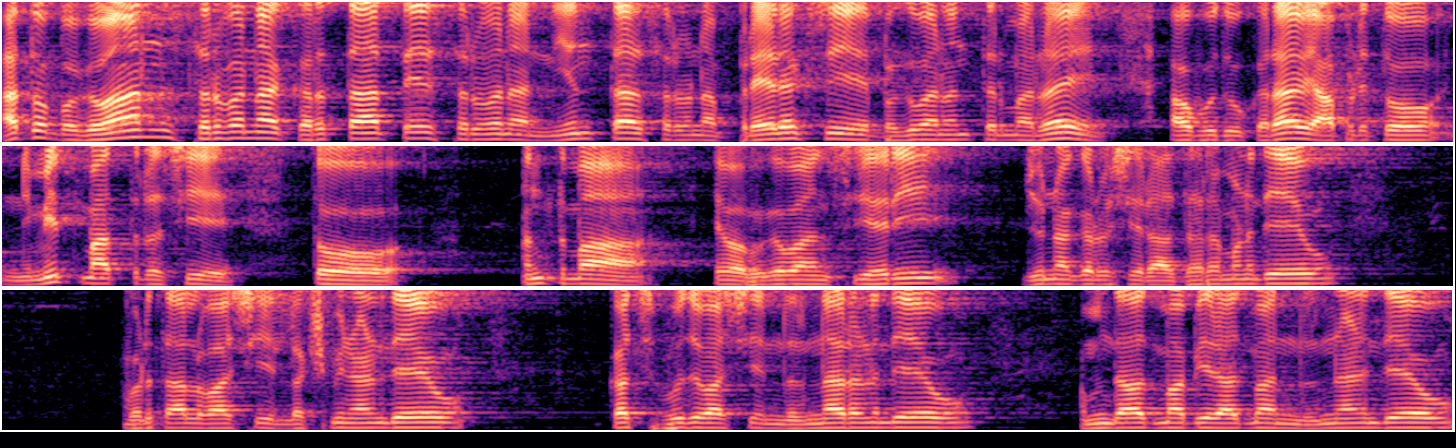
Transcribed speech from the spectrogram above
આ તો ભગવાન સર્વના કરતા તે, સર્વના નિયંતા, સર્વના પ્રેરક છે. ભગવાન અંતરમાં રહે આવું બધું કરાવે. આપણે તો નિમિત્ત માત્ર છીએ. તો અંતમાં એવા ભગવાન શ્રી હરિ, જુનાગઢ વિશે રાધારમણ દેવ, વડતાલવાસી લક્ષ્મીનારાયણ દેવ, કચ્છ ભુજવાસી નરનારાયણ દેવ અમદાવાદમાં બિરાજમાન નરનારાયણ દેવ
